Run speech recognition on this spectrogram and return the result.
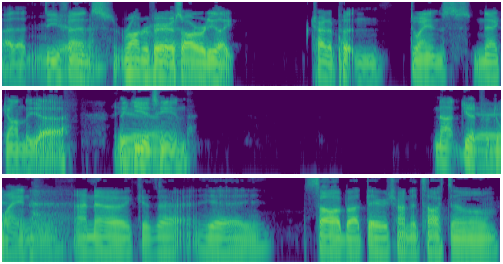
by that defense. Yeah. Ron Rivera is yeah. already like kind of putting Dwayne's neck on the uh, the yeah. guillotine. Not good for Dwayne. I know because I yeah, saw about they were trying to talk to him,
